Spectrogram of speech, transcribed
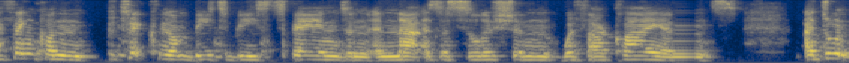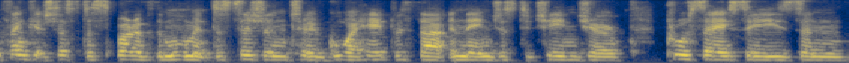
I think on particularly on B2B spend and, and that as a solution with our clients, I don't think it's just a spur of the moment decision to go ahead with that and then just to change your processes and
